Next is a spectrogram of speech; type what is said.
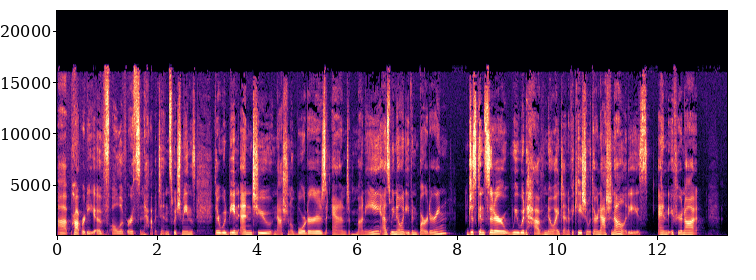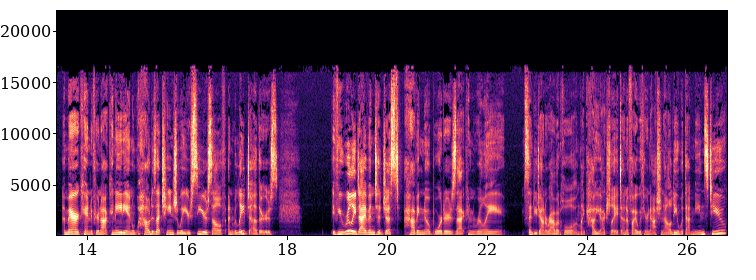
uh, property of all of Earth's inhabitants, which means there would be an end to national borders and money as we know it, even bartering. Just consider we would have no identification with our nationalities. And if you're not American, if you're not Canadian, how does that change the way you see yourself and relate to others? If you really dive into just having no borders, that can really send you down a rabbit hole on like how you actually identify with your nationality and what that means to you.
